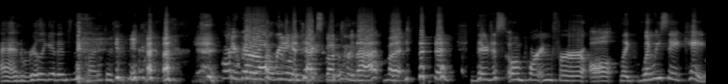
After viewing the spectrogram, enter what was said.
and really get into the scientific yeah. you're better off reading a textbook for that but they're just so important for all like when we say okay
